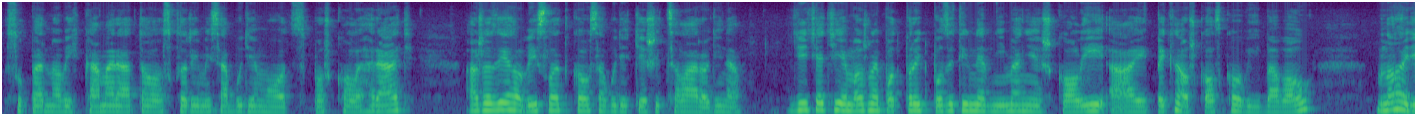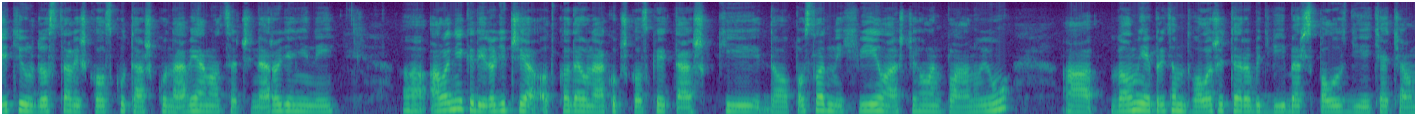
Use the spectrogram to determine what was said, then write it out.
super nových kamarátov, s ktorými sa bude môcť po škole hrať a že z jeho výsledkov sa bude tešiť celá rodina. Dieťati je možné podporiť pozitívne vnímanie školy aj peknou školskou výbavou. Mnohé deti už dostali školskú tašku na Vianoce či narodeniny, ale niekedy rodičia odkladajú nákup školskej tašky do posledných chvíľ a ešte ho len plánujú. A veľmi je pritom dôležité robiť výber spolu s dieťaťom.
